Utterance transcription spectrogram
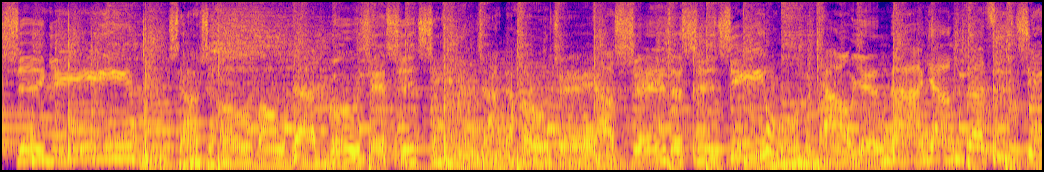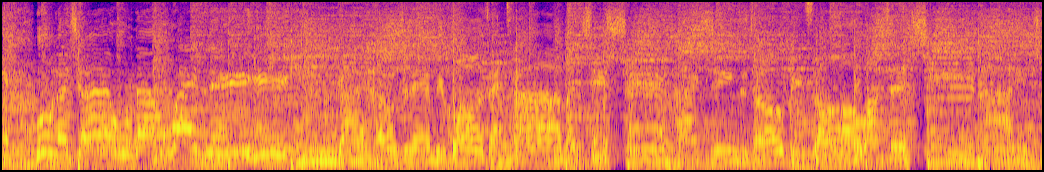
十一，小时候梦的不切实际，长大后却要学着实际。我们讨厌那样的自己，无奈却无能为力。应该厚着脸皮活在他们期许，还是硬着头皮做我自己？哪一种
